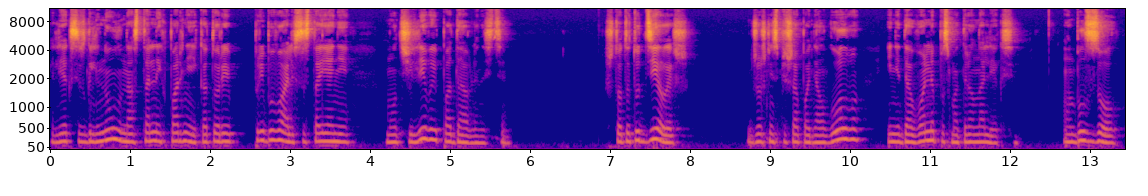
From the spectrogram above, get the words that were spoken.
Лекси взглянула на остальных парней, которые пребывали в состоянии молчаливой подавленности. «Что ты тут делаешь?» Джош не спеша поднял голову и недовольно посмотрел на Лекси. Он был зол.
